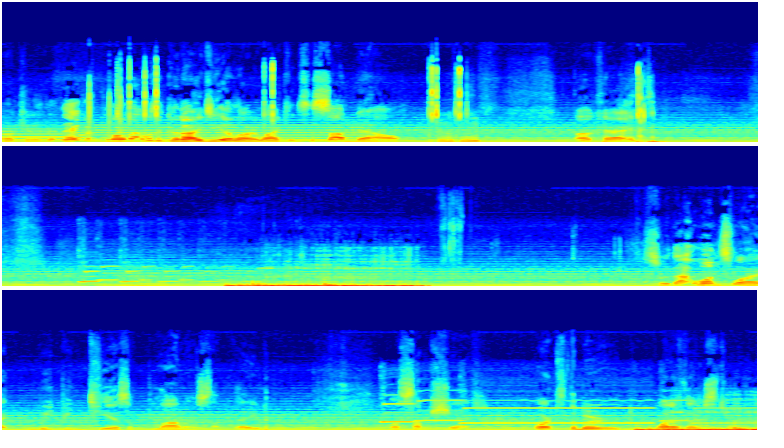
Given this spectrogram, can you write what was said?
Okay. th- They, well, that was a good idea, though. Like, it's the sun now. Mhm. Okay. So that one's like weeping tears of blood or something. Or some shit. Or it's the moon. One of those two.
